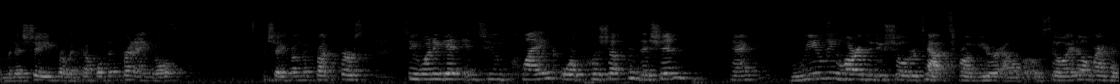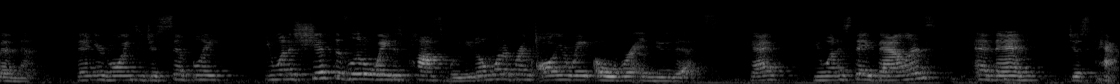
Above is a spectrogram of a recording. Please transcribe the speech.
I'm going to show you from a couple different angles. I'll show you from the front first. So you want to get into plank or push-up position. Okay, really hard to do shoulder taps from your elbow, so I don't recommend that. Then you're going to just simply, you want to shift as little weight as possible. You don't want to bring all your weight over and do this. Okay, you want to stay balanced and then just tap.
